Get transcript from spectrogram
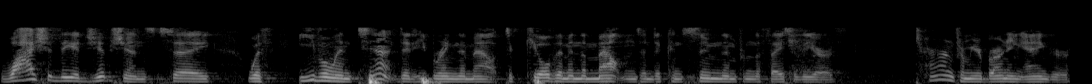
Why should the Egyptians say, with evil intent did he bring them out, to kill them in the mountains and to consume them from the face of the earth. Turn from your burning anger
